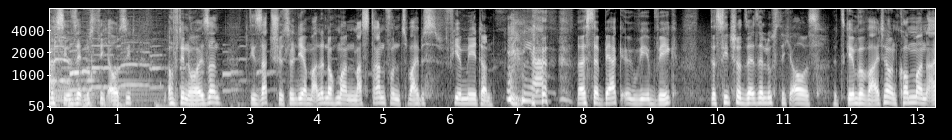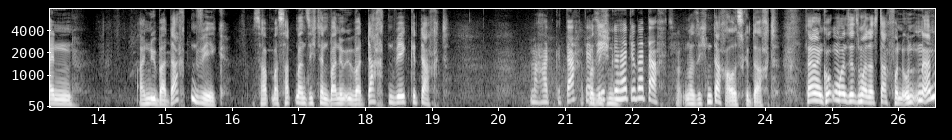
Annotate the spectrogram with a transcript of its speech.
Was hier sehr lustig aussieht, auf den Häusern, die Satzschüsseln, die haben alle noch mal einen Mast dran von zwei bis vier Metern. Ja. Da ist der Berg irgendwie im Weg. Das sieht schon sehr, sehr lustig aus. Jetzt gehen wir weiter und kommen an einen, einen überdachten Weg. Was hat, was hat man sich denn bei einem überdachten Weg gedacht? Man hat gedacht, der man sich Weg ein- gehört überdacht. Hat man sich ein Dach ausgedacht. Na, dann gucken wir uns jetzt mal das Dach von unten an.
